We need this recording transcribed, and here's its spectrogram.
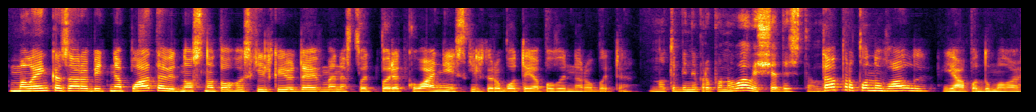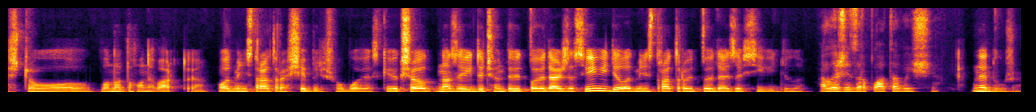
Маленька заробітна плата відносно того, скільки людей в мене в підпорядкуванні і скільки роботи я повинна робити. Ну тобі не пропонували ще десь там? Та пропонували. Я подумала, що воно того не вартує. У адміністратора ще більше обов'язків. Якщо на завідувачем ти відповідаєш за свій відділ, адміністратор відповідає за всі відділи. Але ж і зарплата вища. Не дуже.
